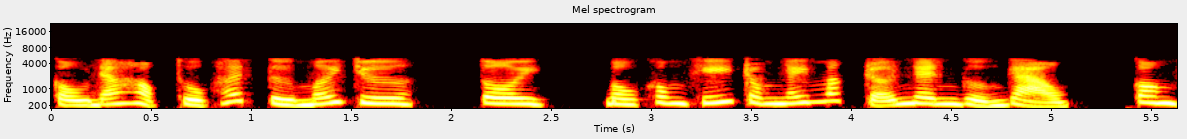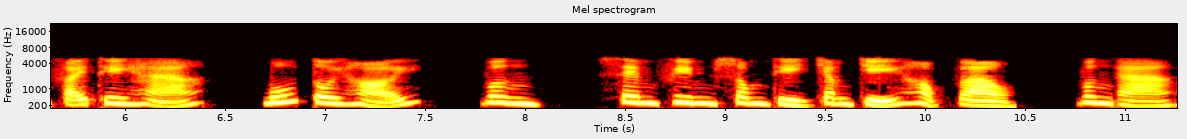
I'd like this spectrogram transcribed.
cậu đã học thuộc hết từ mới chưa, tôi, bầu không khí trong nháy mắt trở nên gượng gạo, con phải thi hả, bố tôi hỏi, vâng, xem phim xong thì chăm chỉ học vào, vâng ạ,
